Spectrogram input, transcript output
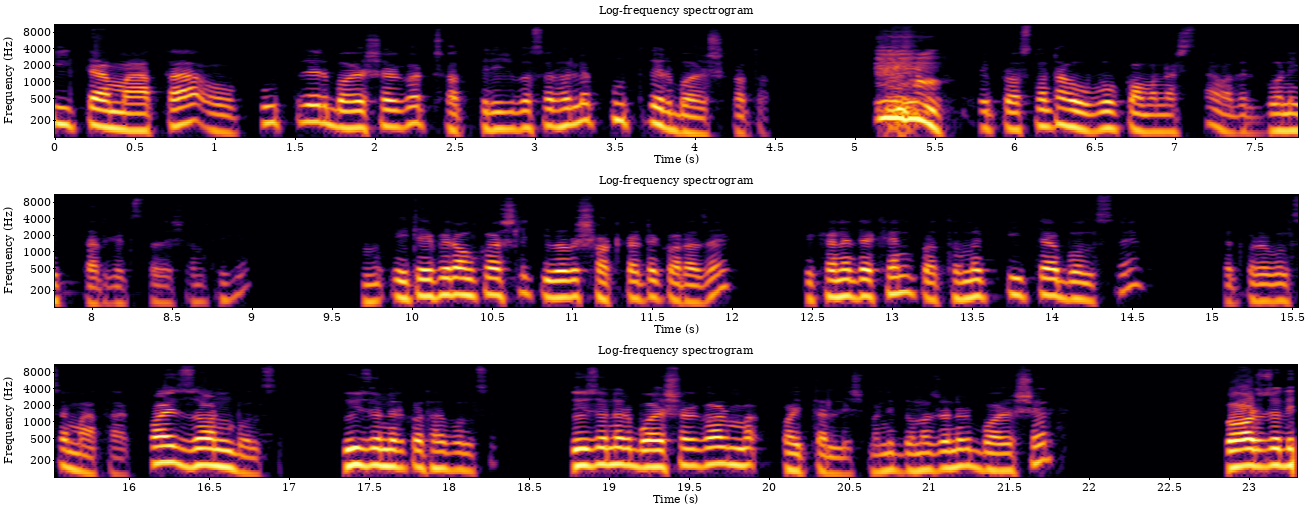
পিতা, মাতা ও পুত্রের বয়সের গড় ৩৬ বছর হলে পুত্রের বয়স কত? এই প্রশ্নটা হুবহু কমন আসছে আমাদের গণিত টার্গেট সাজেশন থেকে। এই টাইপের অঙ্ক আসলে কীভাবে শর্টকাটে করা যায়? এখানে দেখেন প্রথমে পিতা বলছে, এরপরে বলছে মাতা। কয়জন বলছে? দুইজনের কথা বলছে। দুইজনের বয়সের গড় ৪৫ মানে দোনোজনের বয়সের গড় যদি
